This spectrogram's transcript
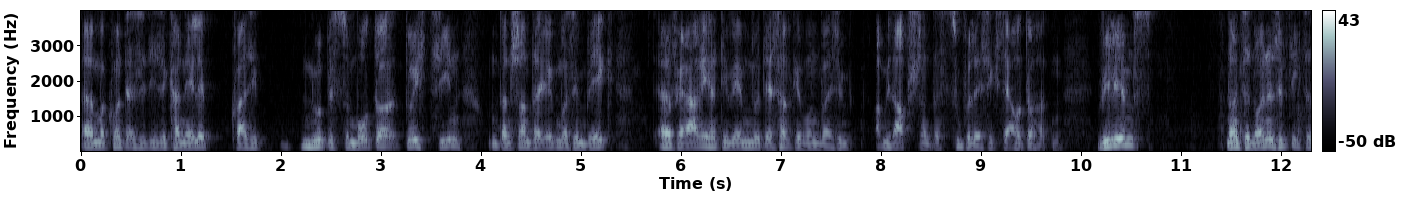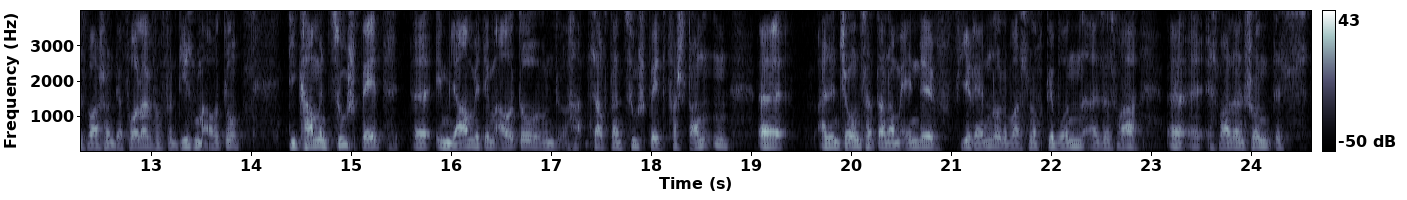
Äh, man konnte also diese Kanäle quasi nur bis zum Motor durchziehen und dann stand da irgendwas im Weg. Äh, Ferrari hat die WM nur deshalb gewonnen, weil sie mit Abstand das zuverlässigste Auto hatten. Williams 1979, das war schon der Vorläufer von diesem Auto, die kamen zu spät äh, im Jahr mit dem Auto und hatten es auch dann zu spät verstanden. Äh, Alan Jones hat dann am Ende vier Rennen oder was noch gewonnen. Also es war, äh, es war dann schon das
